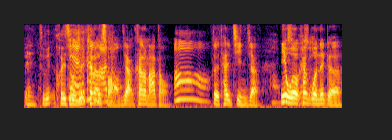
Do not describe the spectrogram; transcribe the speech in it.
哎、这边回头就看到床这样，看到马桶，哦，对，太近这样。哦因为我有看过那个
